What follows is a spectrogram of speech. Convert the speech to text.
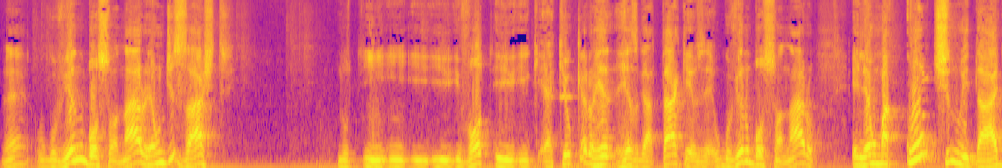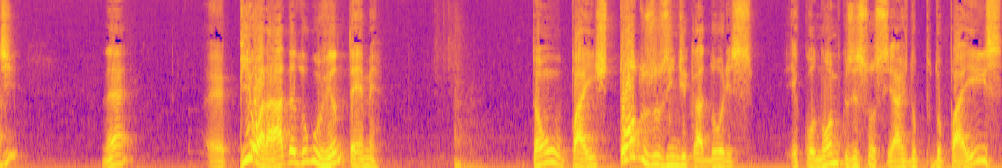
Né? O governo Bolsonaro é um desastre. No, e, e, e, volto, e, e aqui eu quero resgatar, quer dizer, o governo Bolsonaro ele é uma continuidade né, é, piorada do governo Temer. Então, o país, todos os indicadores econômicos e sociais do, do país,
